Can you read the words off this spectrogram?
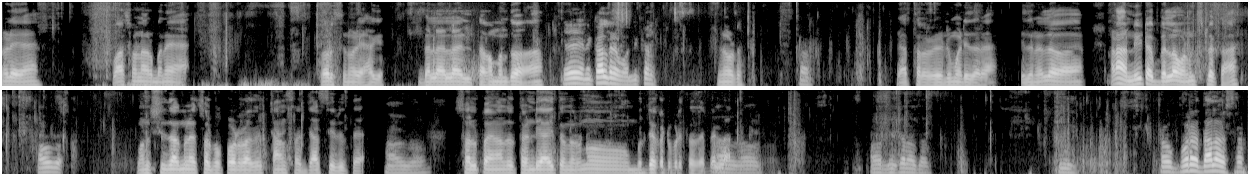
ನೋಡಿ ವಾಸಣ್ಣವ್ರ ಮನೆ. ತೋರಿಸಿ ನೋಡಿ ಹಾಗೆ. ಬೆಲ್ಲ ಎಲ್ಲ ಇಲ್ಲಿ ತಗೊಂಬಂದು. ಏ ನಿಕಲ್ ರೀ ನಿಕಲ್. ನೋಡ್ರಿ ಯಾವ ಥರ ರೆಡಿ ಮಾಡಿದ್ದಾರೆ. ಇದನ್ನೆಲ್ಲ ಅಣ್ಣ ನೀಟಾಗಿ ಬೆಲ್ಲ ಒಣಗಿಸ್ಬೇಕಾ? ಹೌದು. ಒಣಗಿಸಿದಾದ್ಮೇಲೆ ಸ್ವಲ್ಪ ಪೌಡರ್ ಆಗೋಕ್ಕೆ ಚಾನ್ಸ್ ಜಾಸ್ತಿ ಇರುತ್ತೆ. ಹೌದು. ಸ್ವಲ್ಪ ಏನಾದರೂ ಥಂಡಿ ಆಯ್ತು ಅಂದ್ರೂ ಮುದ್ದೆ ಕಟ್ಟಿಬಿಡ್ತದೆ ಬೆಲ್ಲ. ಹೌದು ನಿಕಲ್ ಹ್ಞೂ ಪೂರ ದಾಲ ಸರ್.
